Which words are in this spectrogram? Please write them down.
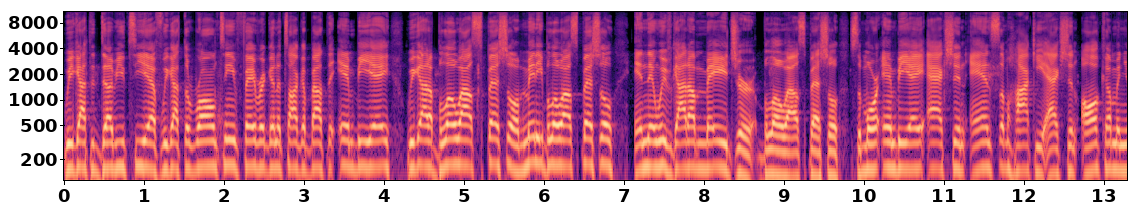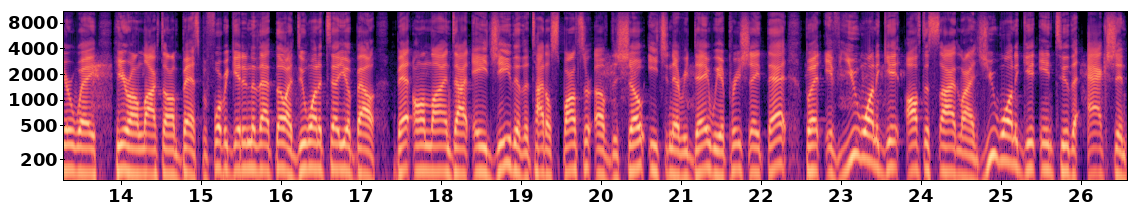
We got the WTF. We got the wrong team favorite. Going to talk about the NBA. We got a blowout special, a mini blowout special. And then we've got a major blowout special. Some more NBA action and some hockey action all coming your way here on Locked On Bets. Before we get into that, though, I do want to tell you about betonline.ag. They're the title sponsor of the show each and every day. We appreciate that. But if you want to get off the sidelines, you want to get into the action,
